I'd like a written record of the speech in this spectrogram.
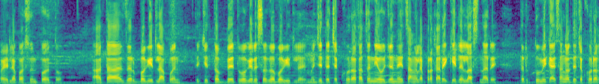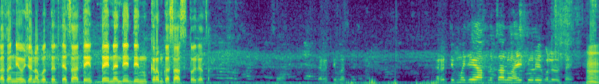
पहिल्यापासून पळतो. आता जर बघितलं आपण त्याची तब्येत वगैरे सगळं बघितलं आहे म्हणजे त्याच्या खुराकाचं नियोजन हे चांगल्या प्रकारे केलेलं असणार आहे. तर तुम्ही काय सांगाल त्याच्या खुराकाच्या नियोजनाबद्दल? त्याचा दै दैनंदिन दिनक्रम कसा असतो त्याचा? रतीब रतीब म्हणजे आपलं चालू आहे तो रेग्युलरच आहे. हं,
